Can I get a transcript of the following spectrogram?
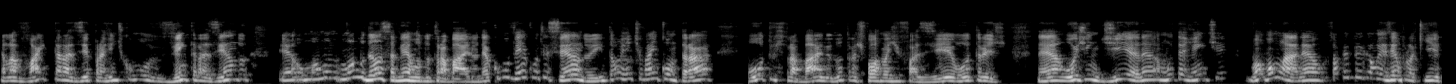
ela vai trazer para a gente, como vem trazendo, é, uma, uma mudança mesmo do trabalho, né? como vem acontecendo. Então a gente vai encontrar outros trabalhos, outras formas de fazer, outras. Né? Hoje em dia, né, muita gente. Vamos lá, né? Só para pegar um exemplo aqui,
